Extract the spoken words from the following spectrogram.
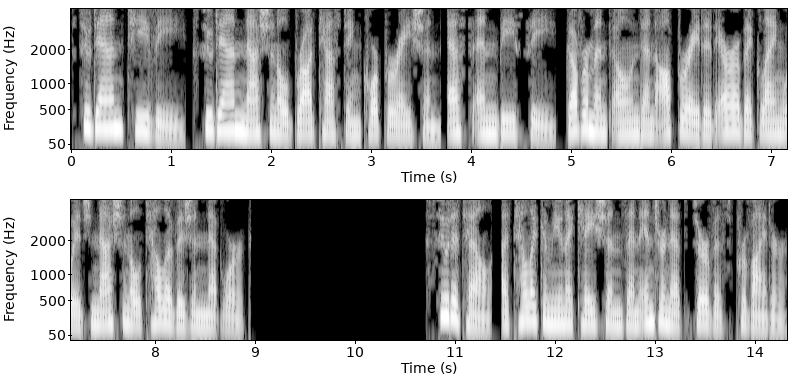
Sudan TV, Sudan National Broadcasting Corporation SNBC, government-owned and operated Arabic-language national television network. Sudatel, a telecommunications and Internet service provider,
